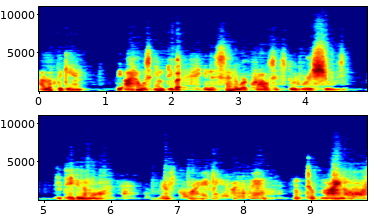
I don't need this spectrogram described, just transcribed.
I looked again. The aisle was empty, but in the center where Kraus had stood were his shoes. He'd taken them off. Very quietly, like that, and took mine off.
